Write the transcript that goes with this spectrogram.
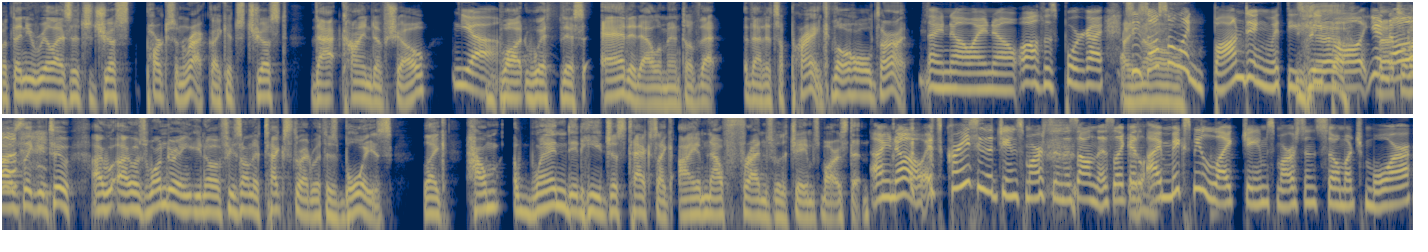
But then you realize it's just Parks and Rec. Like it's just that kind of show, yeah but with this added element of that that it's a prank the whole time. I know, I know. Oh, this poor guy. So he's also like bonding with these Yeah, people, you That's know? That's what I was thinking too. I I was wondering, you know, if he's on a text thread with his boys, like how when did he just text like I am now friends with James Marsden? I know. It's crazy that James Marsden is on this. Like, it, Yeah. it makes me like James Marsden so much more,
